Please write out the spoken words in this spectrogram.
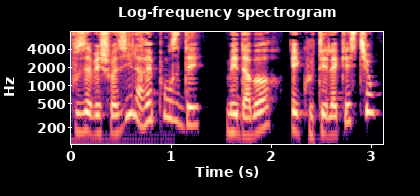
vous avez choisi la réponse D. Mais d'abord, écoutez la question.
